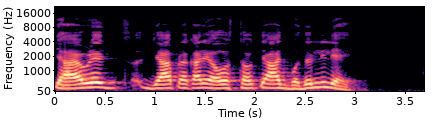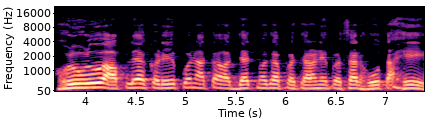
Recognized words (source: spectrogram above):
त्यावेळेस ज्या प्रकारे अवस्था होती आज बदललेली आहे. हळूहळू आपल्याकडे पण आता अध्यात्माचा प्रचाराने प्रसार होत आहे.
